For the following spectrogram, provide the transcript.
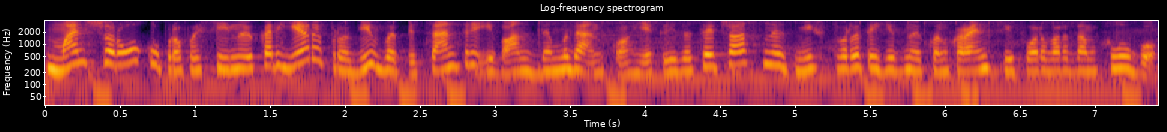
Менше року професійної кар'єри провів в епіцентрі Іван Демиденко, який за цей час не зміг створити гідної конкуренції форвардам клубу.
